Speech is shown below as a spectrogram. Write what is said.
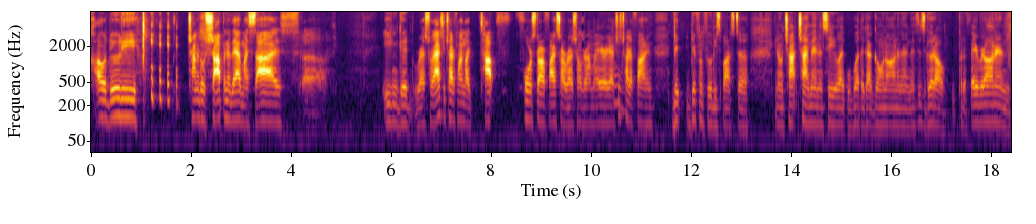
Call of Duty. trying to go shopping if they have my size. Uh, eating good restaurants. I actually try to find like top four star, five star restaurants around my area. I just try to find di- different foodie spots to, you know, chi- chime in and see like what they got going on, and then if it's good, I'll put a favorite on it and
